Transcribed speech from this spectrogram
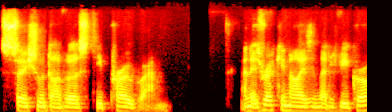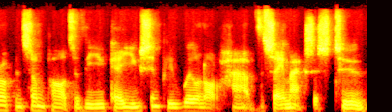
social diversity program and it's recognizing that if you grow up in some parts of the uk you simply will not have the same access to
